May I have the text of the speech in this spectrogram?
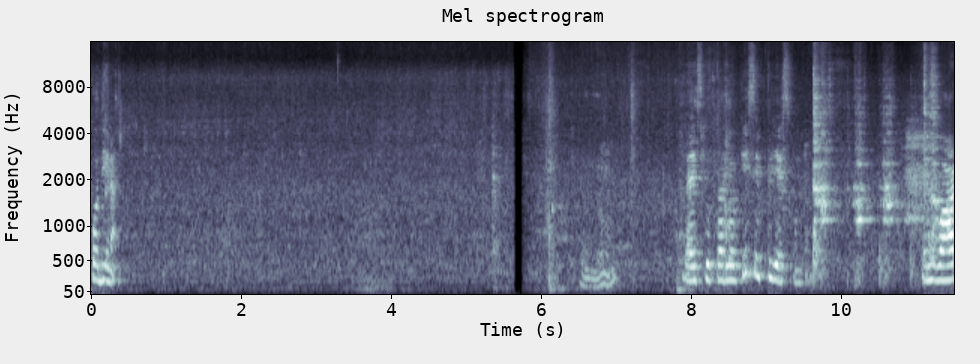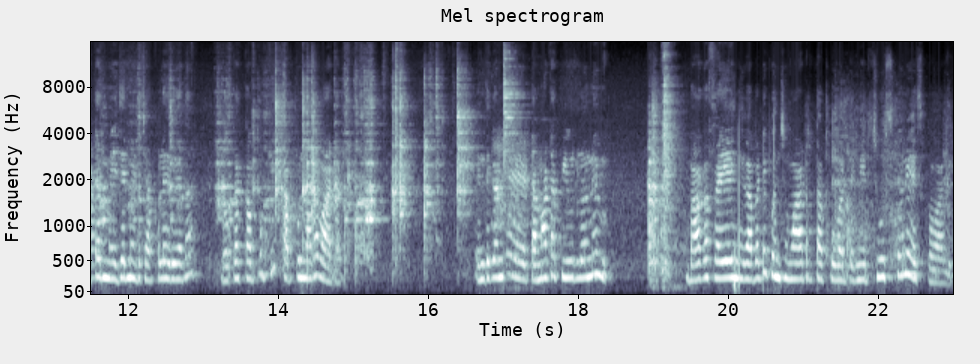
పుదీనా. రైస్ కుక్కర్లోకి షిఫ్ట్ చేసుకుంటాం. నేను వాటర్ మెజర్మెంట్ చెప్పలేదు కదా ఒక కప్పుకి కప్పున్నర వాటర్. ఎందుకంటే టమాటా ప్యూర్లోనే బాగా ఫ్రై అయింది కాబట్టి కొంచెం వాటర్ తక్కువ పడతాయి. మీరు చూసుకొని వేసుకోవాలి.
